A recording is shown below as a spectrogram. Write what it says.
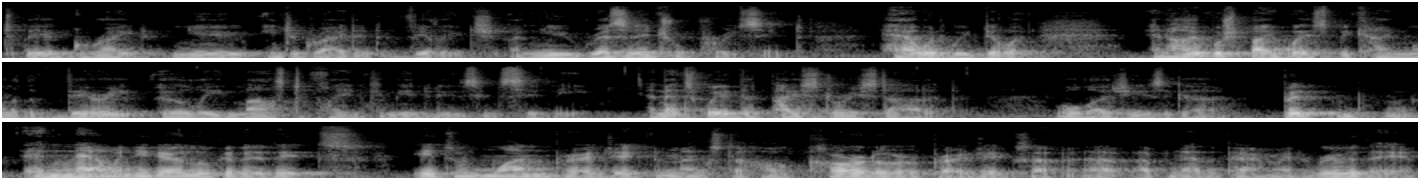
to be a great new integrated village, a new residential precinct. How would we do it? And Homebush Bay West became one of the very early master plan communities in Sydney. And that's where the PAYCE story started all those years ago. But and now when you go look at it, it's it's one project amongst a whole corridor of projects up up, up and down the Parramatta River there.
